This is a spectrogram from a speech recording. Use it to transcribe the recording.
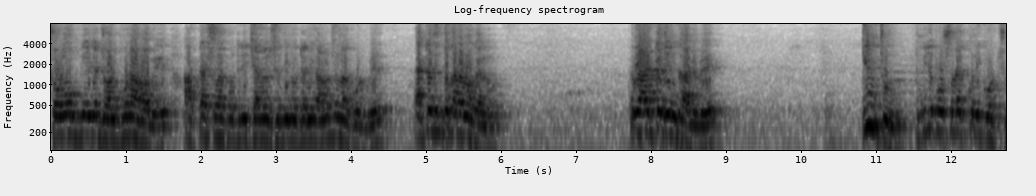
চমক নিয়ে যে জল্পনা হবে আটটার সময় প্রতিটি চ্যানেল সেদিন ওটা নিয়ে আলোচনা করবে। একটা দিন তো কাটানো গেল। এবার আরেকটা দিন কাটবে। কিন্তু তুমি যে প্রশ্নটা এক্ষুনি করছ,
